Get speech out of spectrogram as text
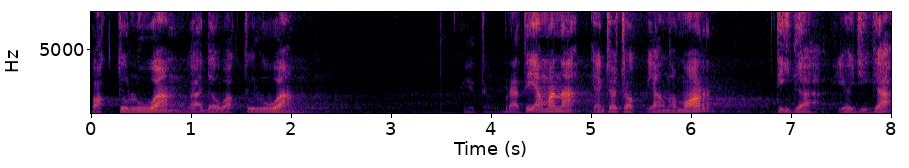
Waktu luang, nggak ada waktu luang. Gitu. Berarti yang mana? Yang cocok? Yang nomor tiga, yojiga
